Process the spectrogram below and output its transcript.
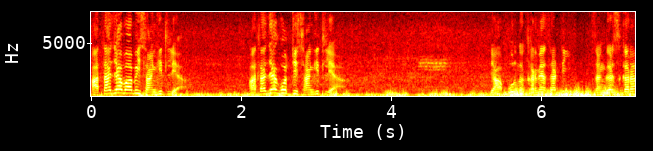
आता ज्या बाबी सांगितल्या आता ज्या गोष्टी सांगितल्या त्या पूर्ण करण्यासाठी संघर्ष करा.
